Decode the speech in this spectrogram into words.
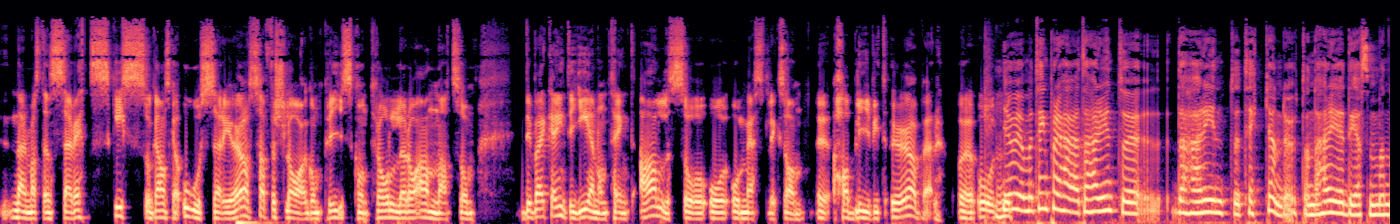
närmast en servettskiss och ganska oseriösa förslag om priskontroller och annat som det verkar inte genomtänkt alls och, och, och mest liksom eh, har blivit över. Eh, och. Jo, jo, men tänk på det här att det här är inte, det här är inte täckande utan det här är det som man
